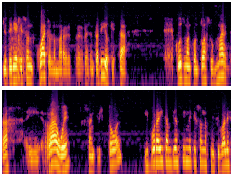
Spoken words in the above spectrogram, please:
yo diría que son cuatro los más representativos, que está Kuzman con todas sus marcas, eh, Rahue, San Cristóbal y por ahí también Cisne, que son los principales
